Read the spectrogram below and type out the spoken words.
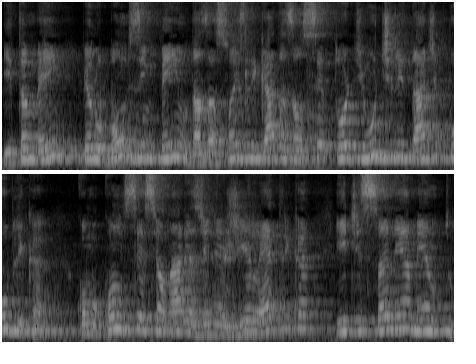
e também pelo bom desempenho das ações ligadas ao setor de utilidade pública como concessionárias de energia elétrica e de saneamento.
